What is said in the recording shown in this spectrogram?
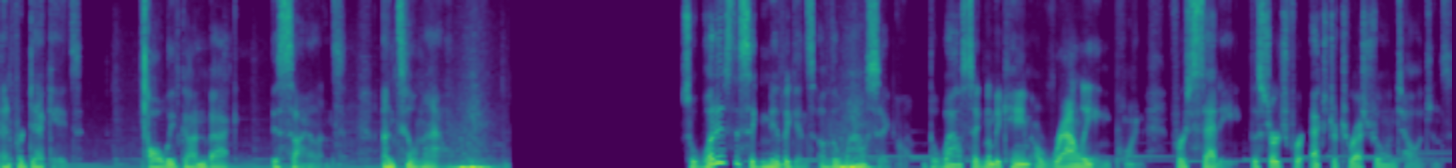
And for decades, all we've gotten back is silence. Until now. So what is the significance of the WOW signal? The WOW signal became a rallying point for SETI, the search for extraterrestrial intelligence.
